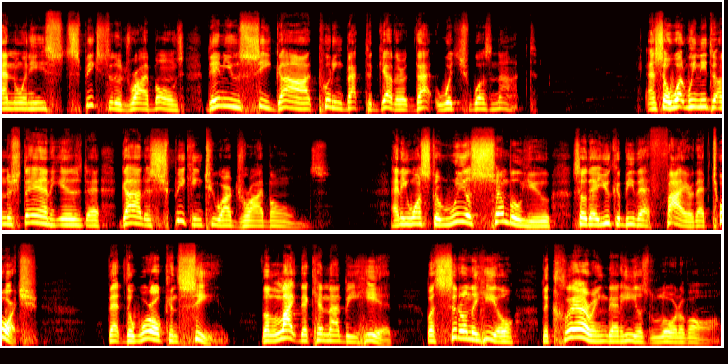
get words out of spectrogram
And when he speaks to the dry bones, then you see God putting back together that which was not. And so, what we need to understand is that God is speaking to our dry bones. And he wants to reassemble you so that you could be that fire, that torch that the world can see, the light that cannot be hid, but sit on the hill declaring that he is Lord of all.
